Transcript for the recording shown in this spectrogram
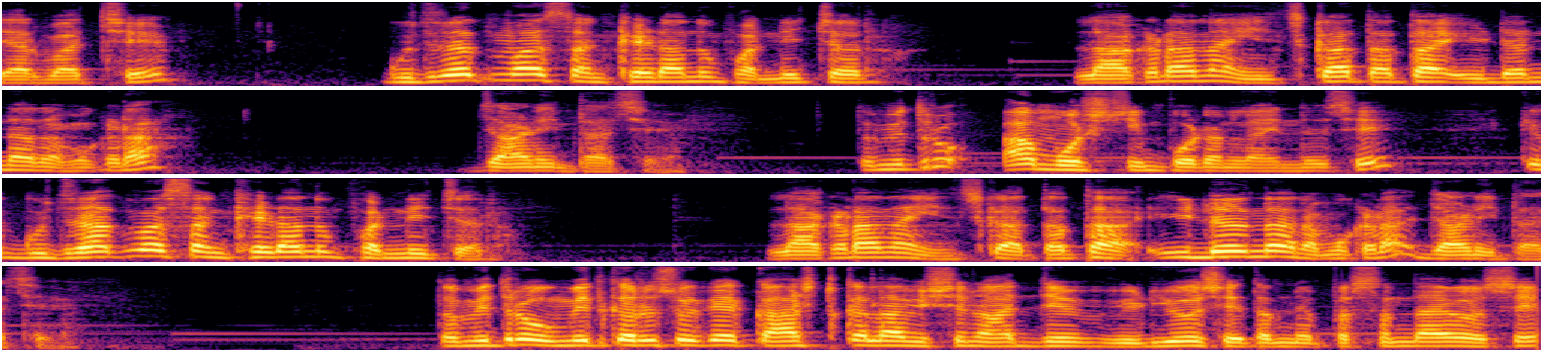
ત્યારબાદ છે, ગુજરાતમાં સંખેડાનું ફર્નિચર, લાકડાના હિંચકા તથા ઈડરના રમકડા જાણીતા છે. તો મિત્રો, આ મોસ્ટ ઇમ્પોર્ટન્ટ લાઈન છે કે ગુજરાતમાં સંખેડાનું ફર્નિચર, લાકડાના હિંચકા તથા ઈડરના રમકડા જાણીતા છે. તો મિત્રો ઉમ્મીદ કરું છું કે કાસ્ટ કલા વિશેનો આ જે વીડિયો છે તમને પસંદ આવ્યો હશે.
